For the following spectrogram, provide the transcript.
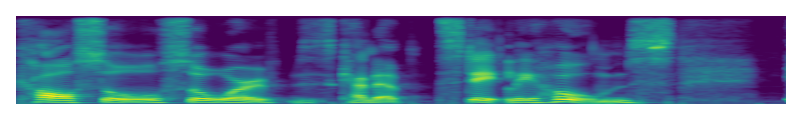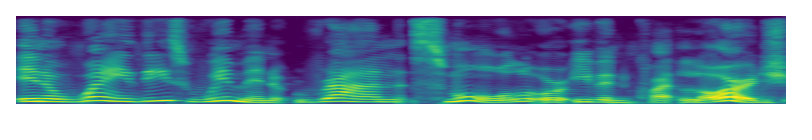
castles or kind of stately homes. In a way, these women ran small or even quite large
